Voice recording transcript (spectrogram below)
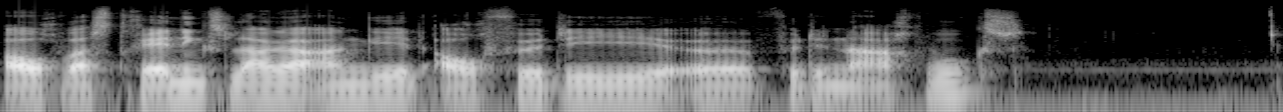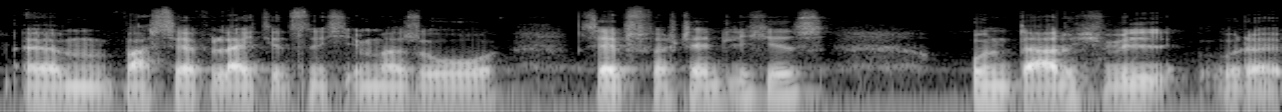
auch was Trainingslager angeht, auch für, die, äh, für den Nachwuchs, ähm, was ja vielleicht jetzt nicht immer so selbstverständlich ist. Und dadurch will oder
